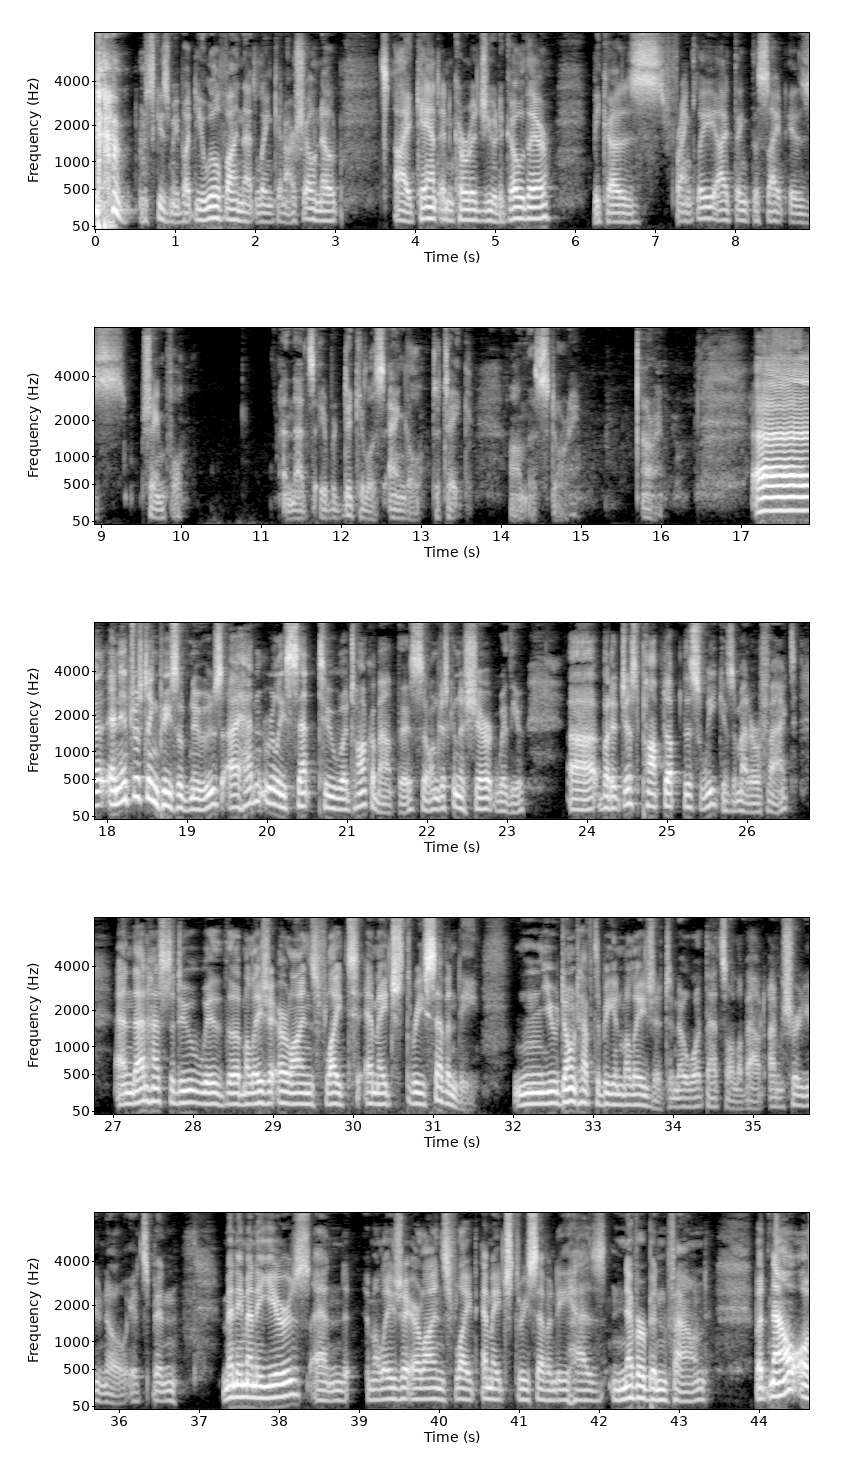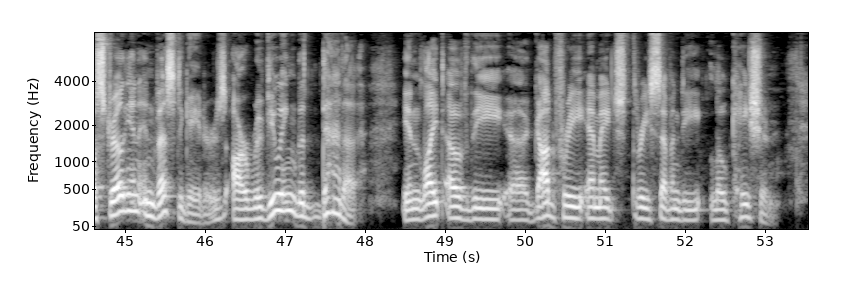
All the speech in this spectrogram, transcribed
Excuse me, but you will find that link in our show notes. I can't encourage you to go there because, frankly, I think the site is shameful. And that's a ridiculous angle to take on this story. All right. Uh, an interesting piece of news. I hadn't really set to uh, talk about this, so I'm just going to share it with you. Uh, but it just popped up this week, as a matter of fact, and that has to do with Malaysia Airlines flight MH370. Mm, you don't have to be in Malaysia to know what that's all about. I'm sure you know. It's been many, many years, and Malaysia Airlines flight MH370 has never been found. But now Australian investigators are reviewing the data in light of the uh, Godfrey MH370 location.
